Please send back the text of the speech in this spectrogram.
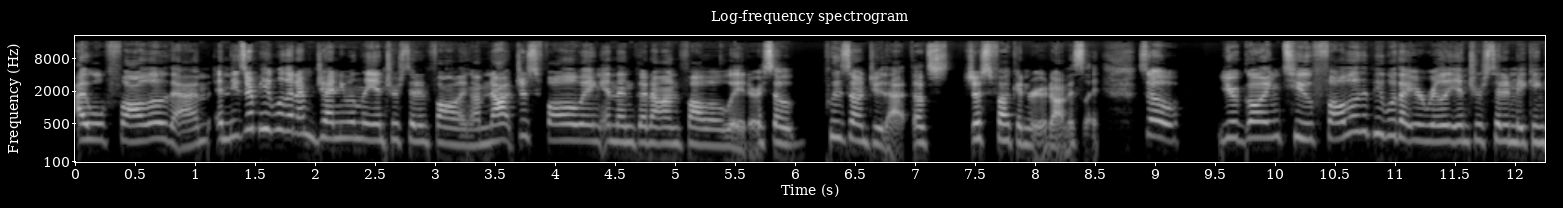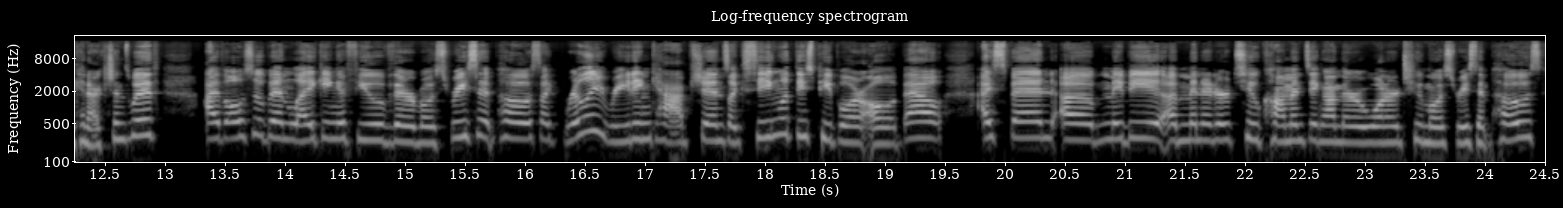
I will follow them. And these are people that I'm genuinely interested in following. I'm not just following and then gonna unfollow later. So please don't do that. That's just fucking rude, honestly. So you're going to follow the people that you're really interested in making connections with. I've also been liking a few of their most recent posts, like really reading captions, like seeing what these people are all about. I spend uh, maybe a minute or two commenting on their one or two most recent posts.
